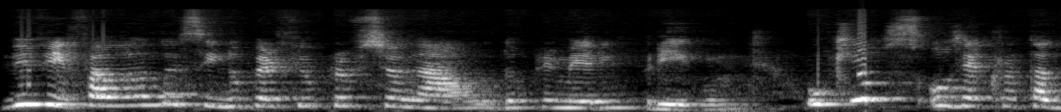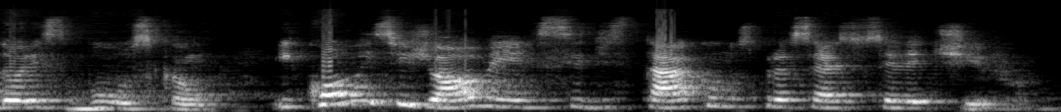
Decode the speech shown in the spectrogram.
Vivi, falando assim no perfil profissional do primeiro emprego, o que os, os recrutadores buscam e como esse jovem eles se destacam nos processos seletivos?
